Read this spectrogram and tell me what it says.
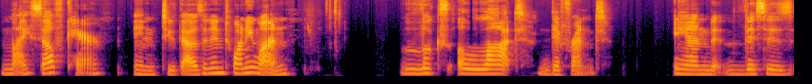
my self care in 2021 looks a lot different. And this is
